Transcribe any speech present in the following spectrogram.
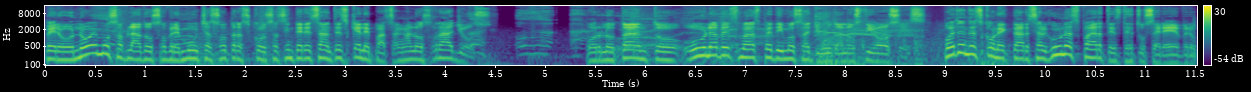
Pero no hemos hablado sobre muchas otras cosas interesantes que le pasan a los rayos. Por lo tanto, una vez más pedimos ayuda a los dioses. Pueden desconectarse algunas partes de tu cerebro.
